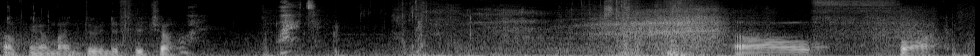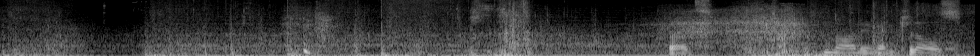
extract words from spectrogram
Something I might do in the future. Fuck. That's not even close.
